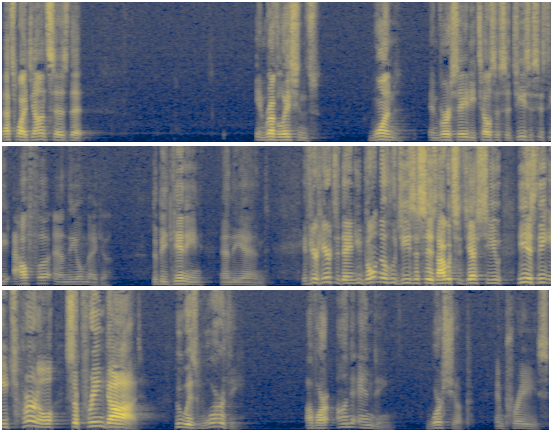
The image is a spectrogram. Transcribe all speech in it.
That's why John says that in Revelations 1 in verse 8, he tells us that Jesus is the Alpha and the Omega, the beginning and the end. If you're here today and you don't know who Jesus is, I would suggest to you he is the eternal, supreme God who is worthy of our unending worship and praise.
